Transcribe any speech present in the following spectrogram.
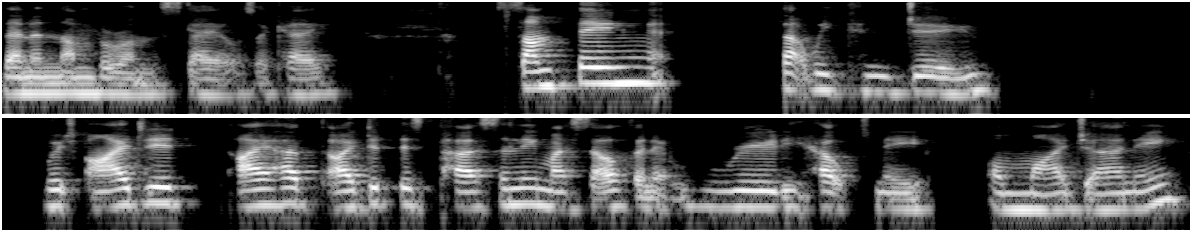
than a number on the scales okay something that we can do which i did i have i did this personally myself and it really helped me on my journey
